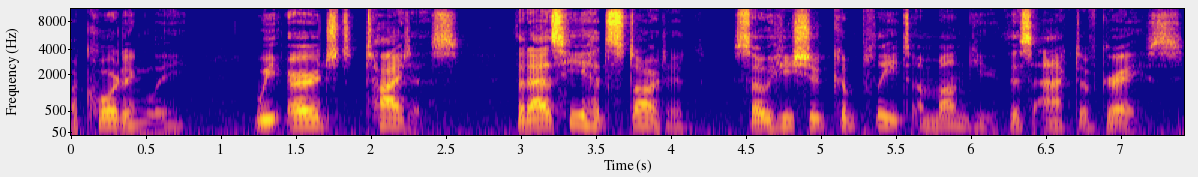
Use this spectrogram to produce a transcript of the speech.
Accordingly, we urged Titus that as he had started, so he should complete among you this act of grace.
